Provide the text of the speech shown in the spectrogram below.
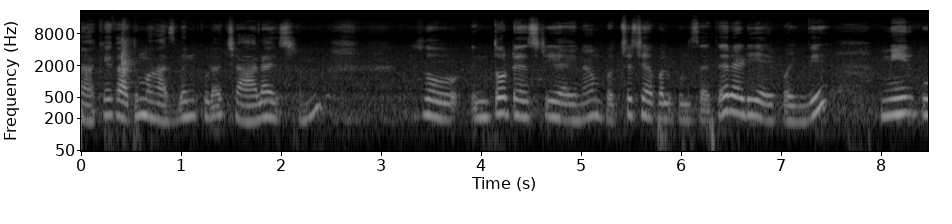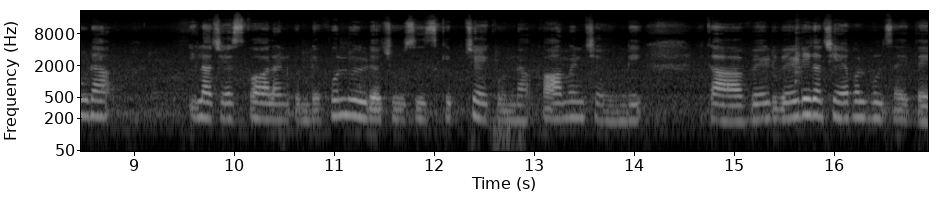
నాకే కాదు మా హస్బెండ్ కూడా చాలా ఇష్టం. సో ఎంతో టేస్టీ అయిన బొచ్చ చేపల పులుసు అయితే రెడీ అయిపోయింది. మీరు కూడా ఇలా చేసుకోవాలనుకుంటే ఫుల్ వీడియో చూసి స్కిప్ చేయకుండా కామెంట్ చేయండి. ఇక వేడి వేడిగా చేపల పులుసు అయితే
